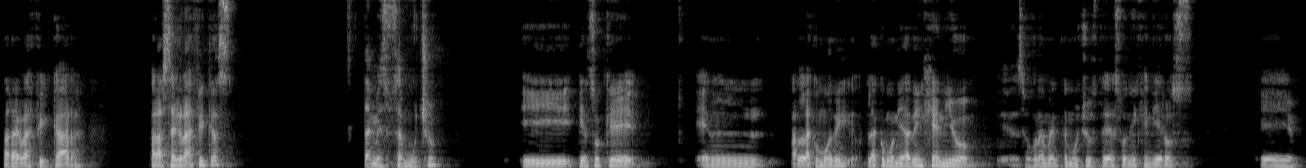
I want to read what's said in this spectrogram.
para graficar, para hacer gráficas, también se usa mucho. Y pienso que para la, la, comunidad de ingenio, eh, seguramente muchos de ustedes son ingenieros eh,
